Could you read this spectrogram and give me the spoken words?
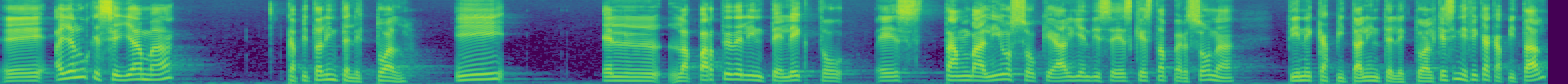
Eh, hay algo que se llama capital intelectual y la parte del intelecto es tan valioso que alguien dice es que esta persona tiene capital intelectual. ¿Qué significa capital?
